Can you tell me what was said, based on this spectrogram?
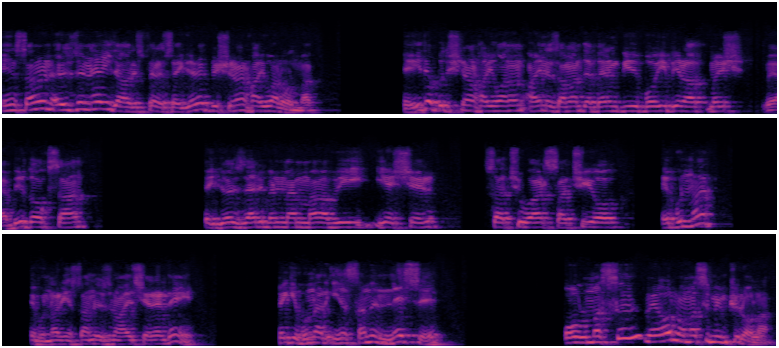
İnsanın özü neydi Aristoteles'e göre? Düşünen hayvan olmak. E iyi de bu düşünen hayvanın aynı zamanda benim gibi boyu 1.60 veya 1.90 e gözleri bilmem mavi, yeşil, saçı var, saçı yok. E bunlar e bunlar insanın özüne ait şeyler değil. Peki bunlar insanın nesi? Olması ve olmaması mümkün olan.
